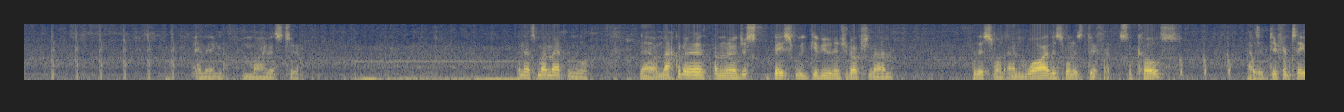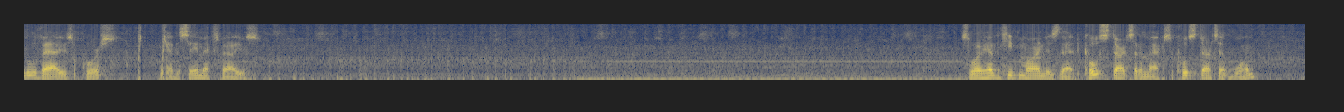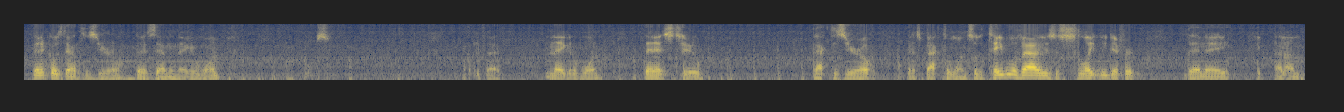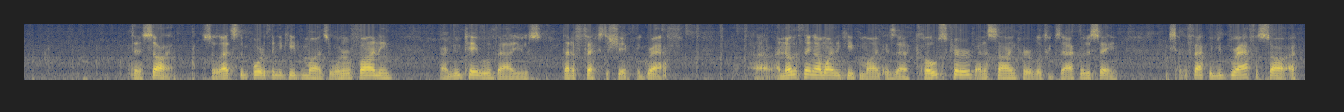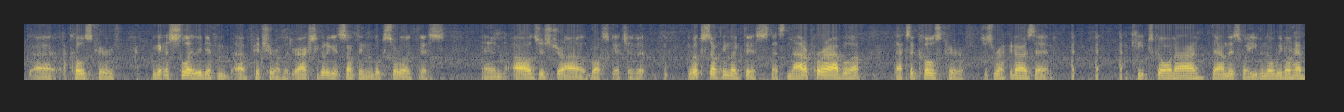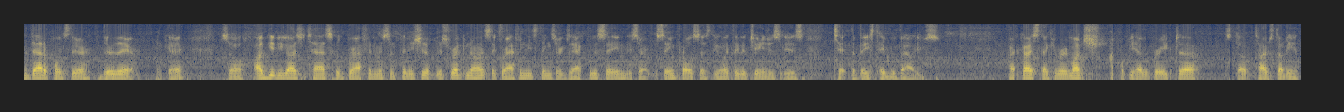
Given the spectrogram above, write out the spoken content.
and then minus 2. And that's my mapping rule. Now, I'm not going to, I'm going to just basically give you an introduction on, for this one, and why this one is different. So cos has a different table of values, of course. We have the same x values. So what we have to keep in mind is that cos starts at a max. So cos starts at 1, then it goes down to 0, then it's down to negative 1. Oops. I'll that negative 1. Then it's to back to 0, and it's back to 1. So the table of values is slightly different than a um, than a sine. So that's the important thing to keep in mind. So when we're finding our new table of values, that affects the shape of the graph. Uh, another thing I want you to keep in mind is that a cos curve and a sine curve looks exactly the same, except the fact when you graph a, a, uh, a cos curve, you're getting a slightly different uh, picture of it. You're actually going to get something that looks sort of like this. And I'll just draw a rough sketch of it. It looks something like this. That's not a parabola. That's a cos curve. Just recognize that. It keeps going on down this way. Even though we don't have the data points there, they're there. Okay? So I'll give you guys the task of graphing this and finish it. Just recognize that graphing these things are exactly the same. They start the same process. The only thing that changes is the base table values. Alright guys, thank you very much. Hope you have a great uh, st time studying.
